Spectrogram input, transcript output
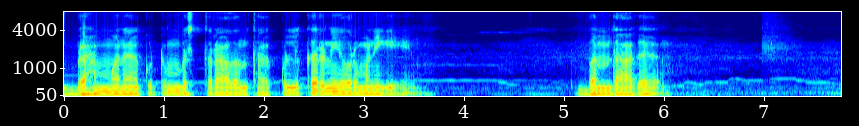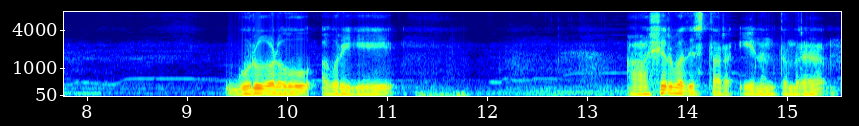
ಬ್ರಾಹ್ಮಣ ಕುಟುಂಬಸ್ಥರಾದಂಥ ಕುಲಕರ್ಣಿಯವರ ಮನೆಗೆ ಬಂದಾಗ ಗುರುಗಳು ಅವರಿಗೆ ಆಶೀರ್ವದಿಸ್ತಾರೆ. ಏನಂತಂದ್ರೆ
